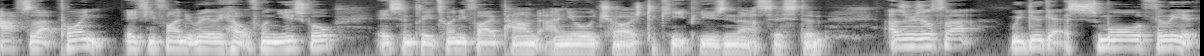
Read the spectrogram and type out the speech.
After that point, if you find it really helpful and useful, it's simply a £25 annual charge to keep using that system. As a result of that, we do get a small affiliate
